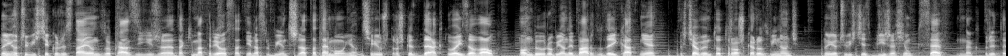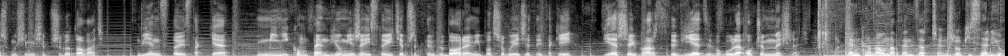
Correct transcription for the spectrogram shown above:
No i oczywiście korzystając z okazji, że taki materiał ostatni raz robiłem 3 lata temu i on się już troszkę zdeaktualizował, on był robiony bardzo delikatnie, chciałbym to troszkę rozwinąć. No i oczywiście zbliża się KSEF, na który też musimy się przygotować. Więc to jest takie mini kompendium, jeżeli stoicie przed tym wyborem i potrzebujecie tej takiej pierwszej warstwy wiedzy w ogóle o czym myśleć. Ten kanał napędza Changelog i Selium,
